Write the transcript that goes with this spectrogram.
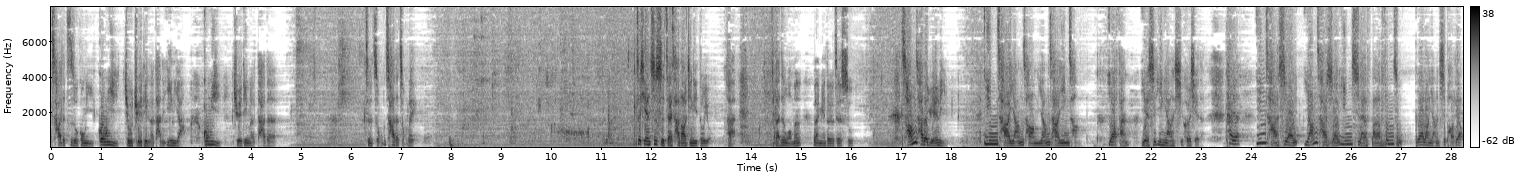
茶的制作工艺，工艺就决定了它的阴阳，工艺决定了它的这种茶的种类。这些知识在茶道经里都有啊，反正我们外面都有这书。长茶的原理，阴茶阳长，阳茶阴长，要反也是阴阳和谐的。太阳。阴茶是要阳茶是要阴气来把它封住，不要让阳气跑掉。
